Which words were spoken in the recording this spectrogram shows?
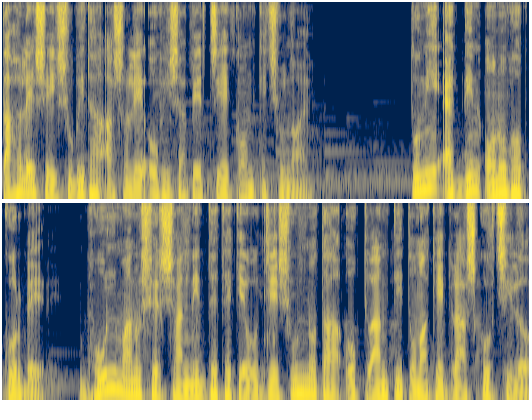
তাহলে সেই সুবিধা আসলে অভিশাপের চেয়ে কম কিছু নয়। তুমি একদিন অনুভব করবে, ভুল মানুষের সান্নিধ্যে থেকেও যে শূন্যতা ও ক্লান্তি তোমাকে গ্রাস করছিল,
